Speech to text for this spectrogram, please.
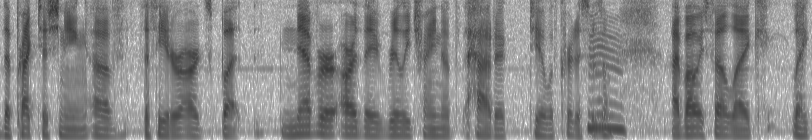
the practicing of the theater arts, but never are they really trained of how to deal with criticism. I've always felt like like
